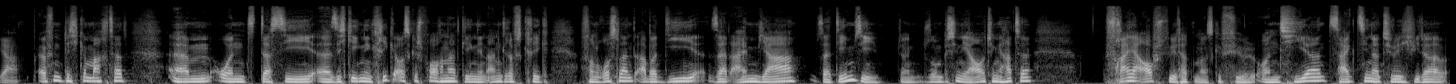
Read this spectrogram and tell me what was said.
ja, öffentlich gemacht hat ähm, und dass sie äh, sich gegen den Krieg ausgesprochen hat, gegen den Angriffskrieg von Russland, aber die seit einem Jahr, seitdem sie dann so ein bisschen ihr Outing hatte, freier aufspielt, hat man das Gefühl. Und hier zeigt sie natürlich wieder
